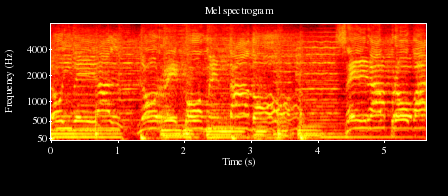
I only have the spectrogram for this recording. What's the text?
lo ideal, lo recomendado, será probar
